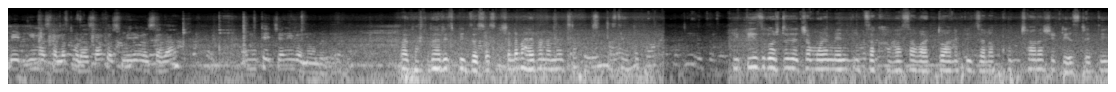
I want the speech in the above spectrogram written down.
बेडगी मसाला थोडासा काश्मीरी मसाला. आणि त्याच्याने बनवलेला आहे. बघा घरीच पिझ्झा सॉस कशाला मस्त येतो. ही तीच गोष्ट ज्याच्यामुळे मेन पिझ्झा खावासा वाटतो आणि पिझ्झाला खूप छान अशी टेस्ट येते.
